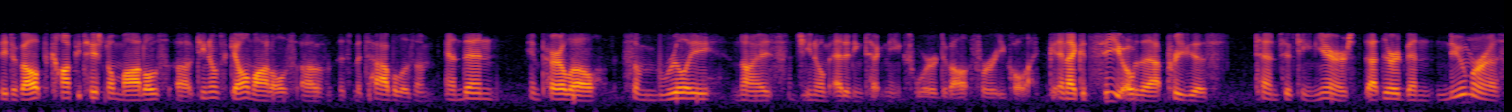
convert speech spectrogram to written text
They developed computational models, uh, genome scale models of its metabolism, and then in parallel, some really nice genome editing techniques were developed for E. coli. And I could see over that previous 10, 15 years that there had been numerous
